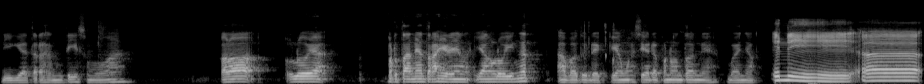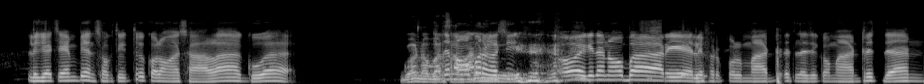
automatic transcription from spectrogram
Liga terhenti semua. Kalau lu ya pertanyaan terakhir yang yang lu inget apa tuh Dek yang masih ada penontonnya banyak. Ini eh Liga Champions waktu itu kalau nggak salah gua Gua nobar kita nobar nggak sih? Oh kita nobar ya Liverpool Madrid, Atletico Madrid dan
